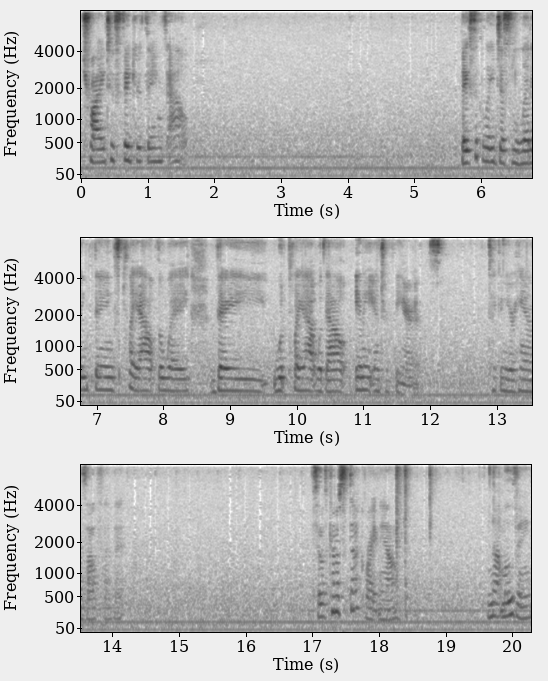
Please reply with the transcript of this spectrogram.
trying to figure things out. Basically, just letting things play out the way they would play out without any interference. Taking your hands off of it. So it's kind of stuck right now. Not moving.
